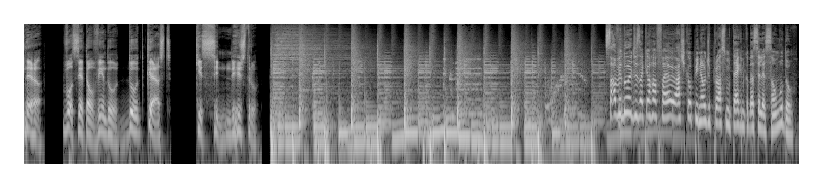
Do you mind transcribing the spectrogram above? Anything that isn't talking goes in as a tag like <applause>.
É, você tá ouvindo o Dudecast? Que sinistro! Salve Dudes, aqui é o Rafael. Eu acho que a opinião de próximo técnico da seleção mudou. <laughs>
